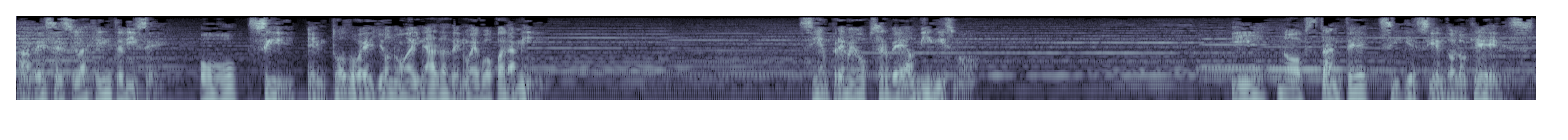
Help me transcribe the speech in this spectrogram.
A veces la gente dice, oh, sí, en todo ello no hay nada de nuevo para mí siempre me observé a mí mismo. Y, no obstante, sigue siendo lo que es.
